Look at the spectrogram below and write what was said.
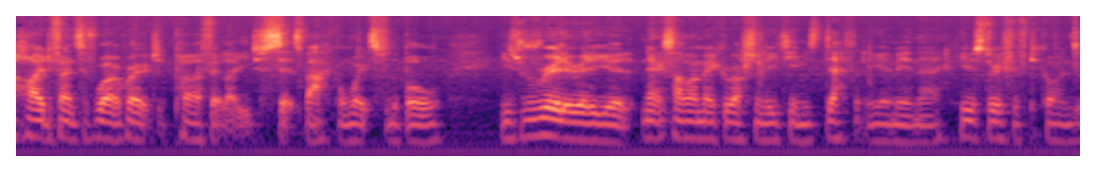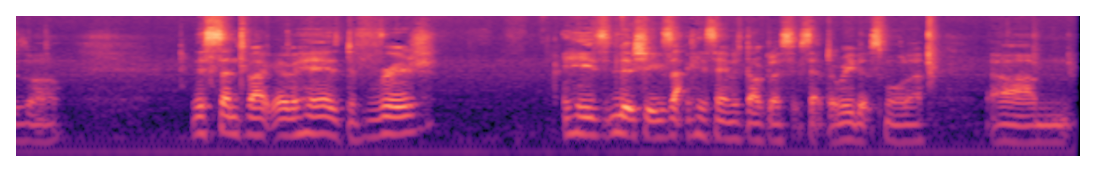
high defensive work rate, which is perfect. Like he just sits back and waits for the ball. He's really, really good. Next time I make a Russian League team, he's definitely going to be in there. He was 350 coins as well. This centre back over here is De. He's literally exactly the same as Douglas, except a wee bit smaller. Um,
